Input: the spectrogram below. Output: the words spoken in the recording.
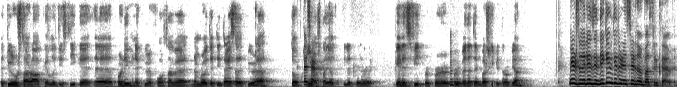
e tyre ushtarake, logjistike, dhe përimin e këtyre forcave në mbrojtje të interesave të tyre. Këto këtu është ajo që ngelet ngelet sfidë për për vendet e Bashkimit Europian. Mirë, zoti Elezi, ndjekim tjetër insert dhe më pas rikthehemi.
